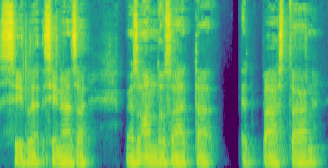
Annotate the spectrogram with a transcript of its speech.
sille sinänsä myös antoisa, että, että päästään,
